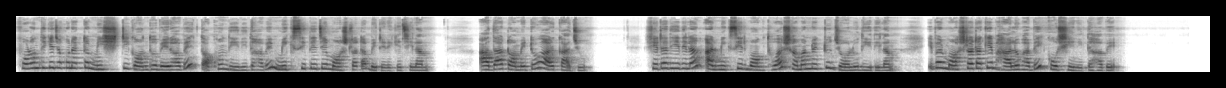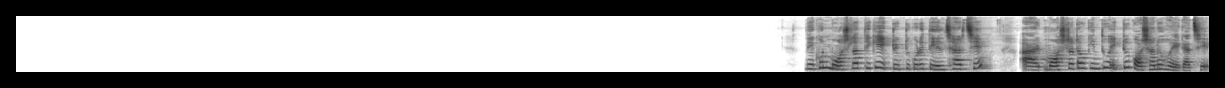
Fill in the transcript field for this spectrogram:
ফোড়ন থেকে যখন একটা মিষ্টি গন্ধ বের হবে, তখন দিয়ে দিতে হবে মিক্সিতে যে মশলাটা বেটে রেখেছিলাম, আদা, টমেটো আর কাজু। সেটা দিয়ে দিলাম আর মিক্সির মগ ধোয়া সামান্য একটু জলও দিয়ে দিলাম। এবার মশলাটাকে ভালোভাবে কষিয়ে নিতে হবে। দেখুন, মশলার থেকে একটু একটু করে তেল ছাড়ছে আর মশলাটাও কিন্তু একটু কষানো হয়ে গেছে।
